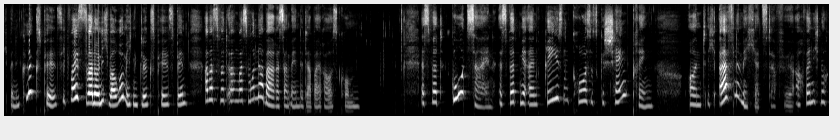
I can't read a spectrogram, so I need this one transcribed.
ich bin ein Glückspilz. Ich weiß zwar noch nicht, warum ich ein Glückspilz bin, aber es wird irgendwas Wunderbares am Ende dabei rauskommen. Es wird gut sein. Es wird mir ein riesengroßes Geschenk bringen. Und ich öffne mich jetzt dafür, auch wenn ich noch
